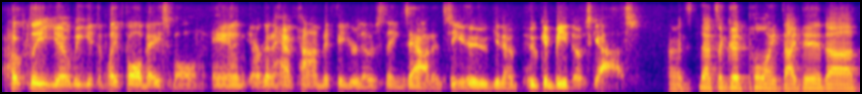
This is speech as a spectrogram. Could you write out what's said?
hopefully, you know, we get to play fall baseball and are going to have time to figure those things out and see who, you know, who can be those guys. That's that's a good point. I did uh,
